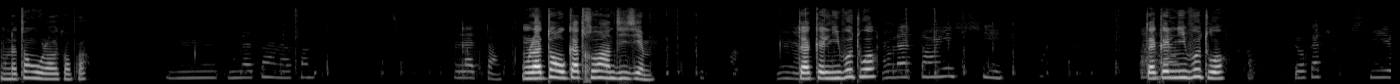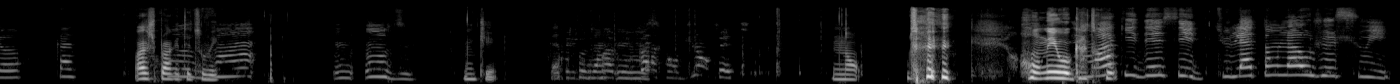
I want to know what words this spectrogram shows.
On l'attend ou on l'attend pas? Hmm, on l'attend à la fin. On l'attend. On l'attend au 90e. Non, T'es à quel niveau toi? On l'attend ici. T'es à quel niveau toi? Sur 4, si, euh, 4, Ouais, je peux arrêter de sauver. 11. Ok. Mais vous m'avez pas 91. attendu en fait. Non. on est au C'est 80... moi qui décide. Tu l'attends là où je suis.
